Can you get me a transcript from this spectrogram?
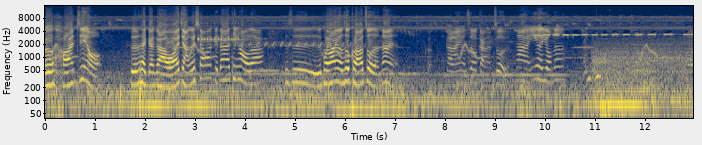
呃，好安静哦，真的太尴尬了。我来讲个笑话给大家听好了啊，就是葵花有时候葵花做的，那橄榄有时候橄榄做的，那婴儿油呢？呃，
